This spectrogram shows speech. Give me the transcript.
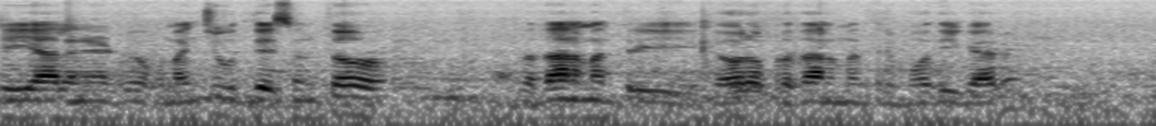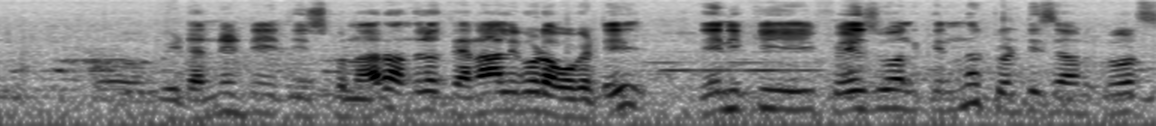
చేయాలనేటువంటి ఒక మంచి ఉద్దేశంతో ప్రధానమంత్రి గౌరవ ప్రధానమంత్రి మోదీ గారు సో వీటన్నిటిని తీసుకున్నారు. అందులో తెనాలి కూడా ఒకటి. దీనికి ఫేజ్ వన్ కింద ట్వంటీ సెవెన్ క్రోర్స్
